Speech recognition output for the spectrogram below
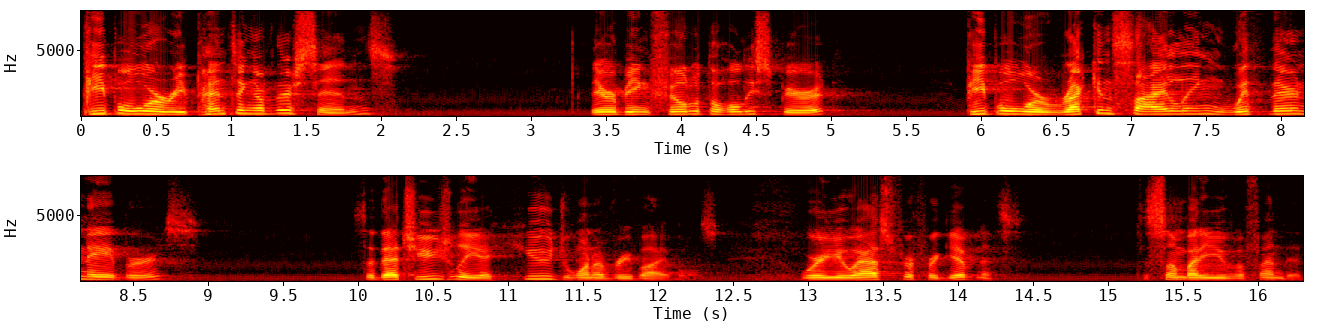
people were repenting of their sins, they were being filled with the Holy Spirit, people were reconciling with their neighbors. So that's usually a huge one of revivals, where you ask for forgiveness to somebody you've offended.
